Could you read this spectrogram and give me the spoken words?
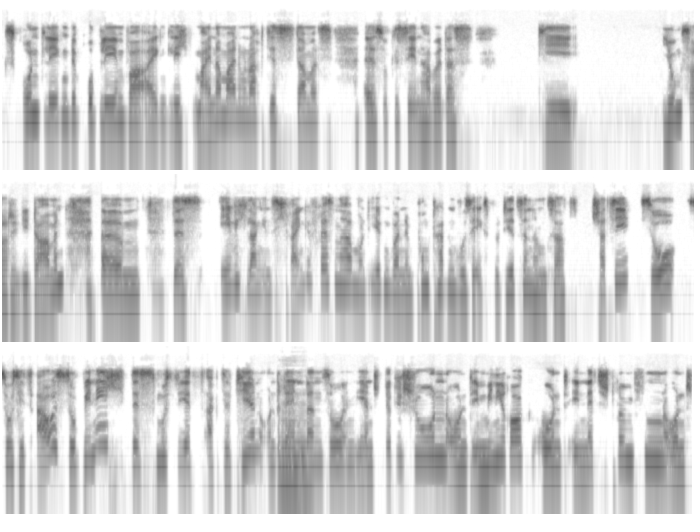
das grundlegende Problem war eigentlich meiner Meinung nach, dass ich damals äh, so gesehen habe, dass die Jungs oder die Damen ähm, das ewig lang in sich reingefressen haben und irgendwann den Punkt hatten, wo sie explodiert sind, haben gesagt, Schatzi, so, so sieht's aus, so bin ich, das musst du jetzt akzeptieren und mhm. rennen dann so in ihren Stöckelschuhen und im Minirock und in Netzstrümpfen und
